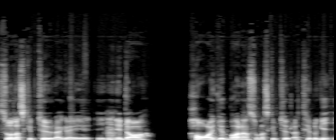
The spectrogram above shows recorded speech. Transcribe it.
sola scriptura-grej Mm. idag har ju bara en sola scriptura-teologi.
